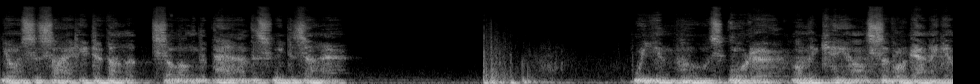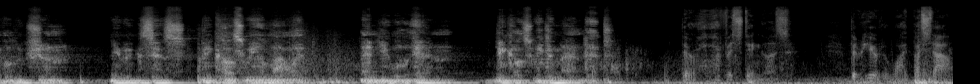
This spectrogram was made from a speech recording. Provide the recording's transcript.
your society develops along the paths we desire. We impose order on the chaos of organic evolution. You exist because we allow it, and you will end because we demand it. They're harvesting us. They're here to wipe us out.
